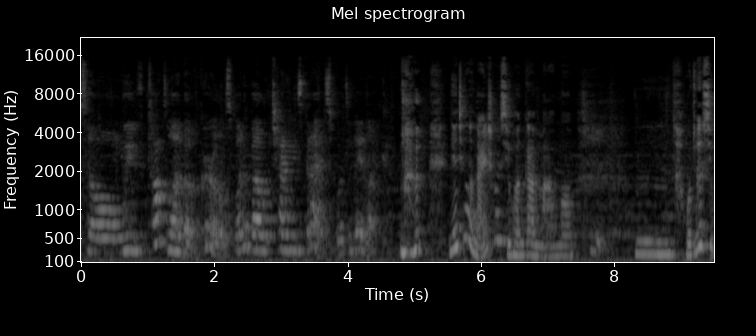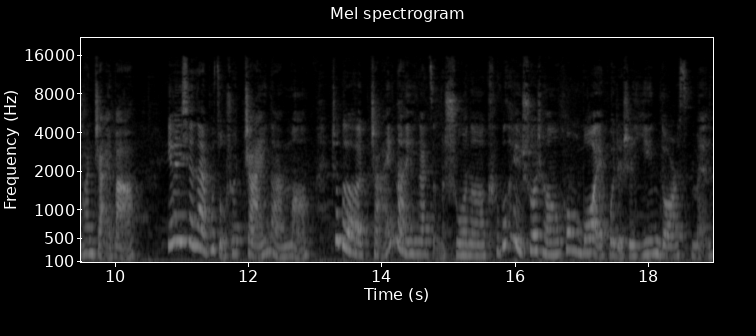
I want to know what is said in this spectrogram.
So we've talked a lot about girls. What about Chinese guys? What do they like? 年轻的男生喜欢干嘛吗？嗯，我觉得喜欢宅吧，因为现在不总说宅男吗？这个宅男应该怎么说呢？可不可以说成 homeboy 或者是 indoors man？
